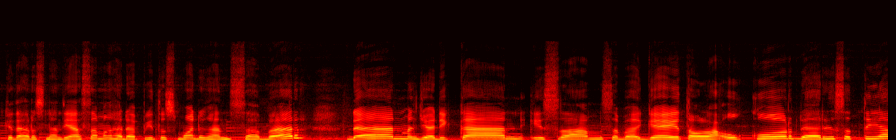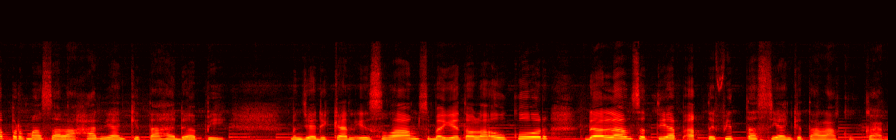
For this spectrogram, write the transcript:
Kita harus nantiasa menghadapi itu semua dengan sabar dan menjadikan Islam sebagai tolak ukur dari setiap permasalahan yang kita hadapi. Menjadikan Islam sebagai tolak ukur dalam setiap aktivitas yang kita lakukan.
